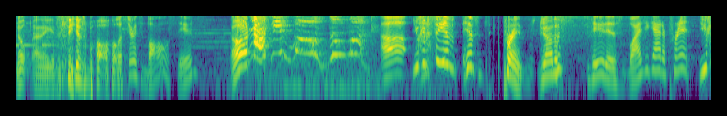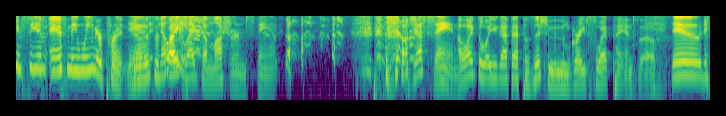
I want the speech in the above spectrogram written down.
Nope, I didn't get to see his balls. What's his balls, dude? Oh no, I see his balls, dude. Look, Uh, you can see his his print, Jonas. Dude, is why's he got a print? You can see his Anthony Weiner print, Dude, Jonas. It's nobody like likes a mushroom stamp. Just saying, I like the way you got that position in them great sweatpants, though. dude.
